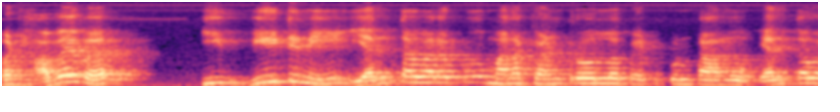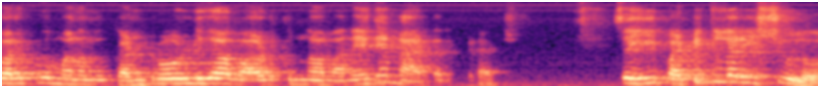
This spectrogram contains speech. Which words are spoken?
బట్ హవెవర్ ఈ వీటిని ఎంతవరకు మన కంట్రోల్లో పెట్టుకుంటాము ఎంతవరకు మనము కంట్రోల్డ్గా వాడుతున్నాం అనేదే మ్యాటర్ ఇక్కడ సో ఈ పర్టికులర్ ఇష్యూలో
